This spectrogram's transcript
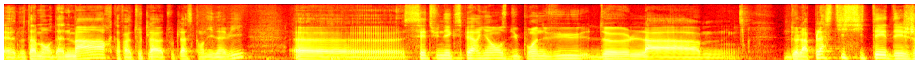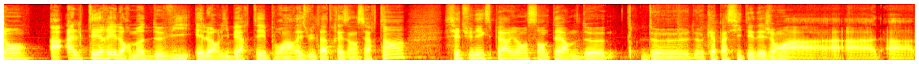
euh, notamment au Danemark, enfin toute la Scandinavie. Euh, c'est une expérience du point de vue de la, de la plasticité des gens à altérer leur mode de vie et leur liberté pour un résultat très incertain. C'est une expérience en termes de, de, de capacité des gens à, à- à-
